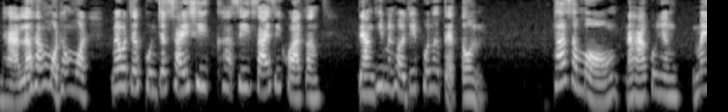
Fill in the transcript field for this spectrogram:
นะคะแล้วทั้งหมดทั้งมวลไม่ว่าจะคุณจะใช้ซีซีซ้ายซีขวาตอนอย่างที่มันพอที่พูดตั้งแต่ต้น ถ้าสมองนะคะคุณยังไม่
